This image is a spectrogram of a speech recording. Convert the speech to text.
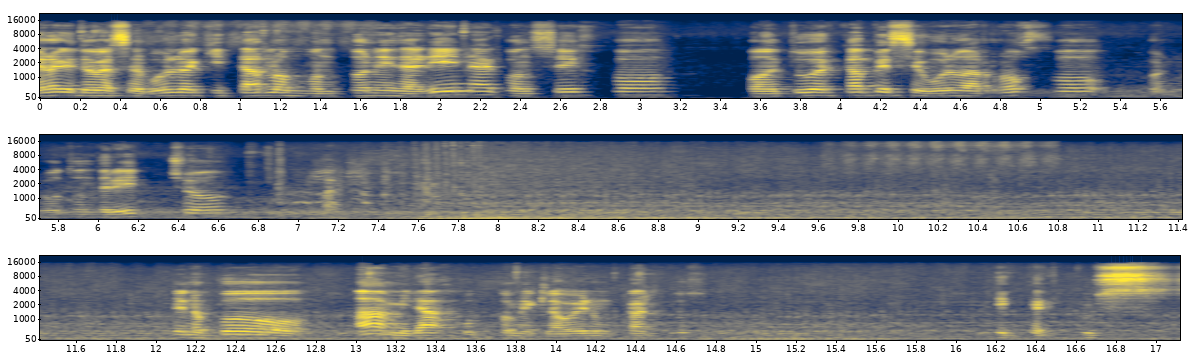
¿Y ahora qué tengo que hacer? Vuelvo a quitar los montones de arena, consejo. Cuando tubo escape se vuelva rojo, con el botón derecho. Vale. Que no puedo... Ah, mirá, justo me clavé en un cactus. ¿Qué cactus?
